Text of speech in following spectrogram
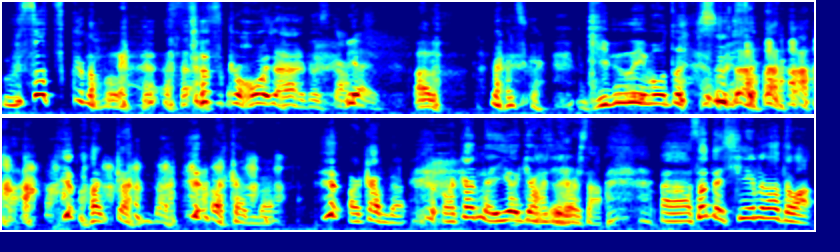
嘘つくのも嘘つく方じゃないですか。いやあのなんですか？義理の妹ですわかんない。わかんない。わかんない。わかんない言い訳を始めました。あーさて CM の後は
